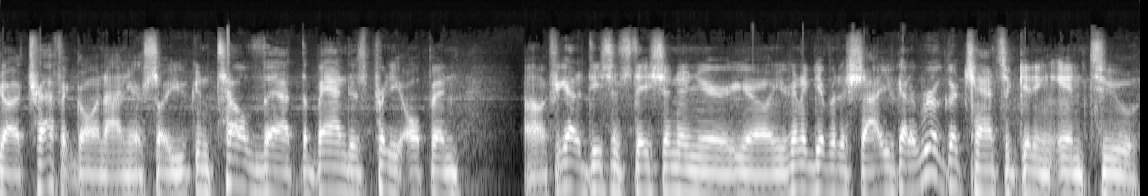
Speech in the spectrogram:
uh, traffic going on here, so you can tell that the band is pretty open. Uh, if you got a decent station and you're, you know, you're going to give it a shot, you've got a real good chance of getting into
